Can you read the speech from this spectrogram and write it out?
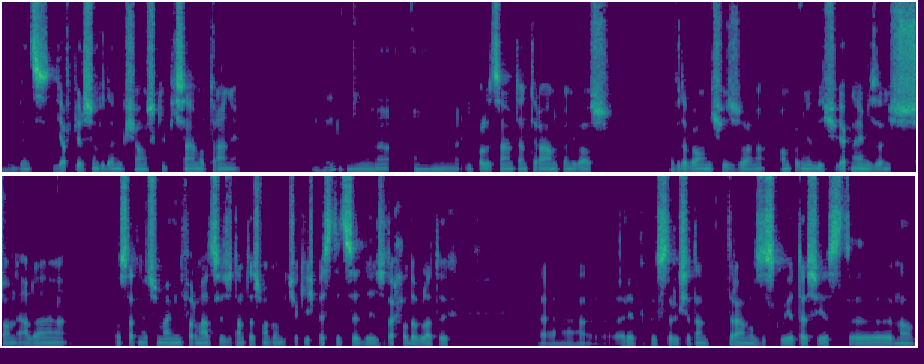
Więc ja w pierwszym wydaniu książki pisałem o tranie. Mhm. Mm, i polecałem ten tran, ponieważ no, wydawało mi się, że on powinien być jak najmniej zanieczyszczony, ale ostatnio otrzymałem informację, że tam też mogą być jakieś pestycydy, że ta hodowla tych e, ryb, z których się ten tran uzyskuje, też jest e, no,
